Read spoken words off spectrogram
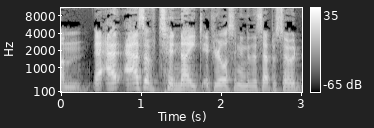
Um, a- as of tonight, if you're listening to this episode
